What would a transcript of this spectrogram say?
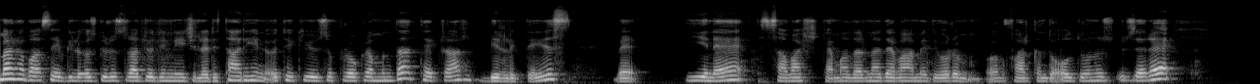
Merhaba sevgili Özgürüz Radyo dinleyicileri. Tarihin Öteki Yüzü programında tekrar birlikteyiz ve yine savaş temalarına devam ediyorum e, farkında olduğunuz üzere.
